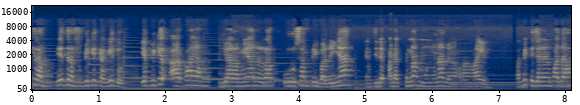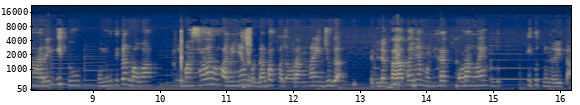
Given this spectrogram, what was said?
tidak dia tidak berpikir kayak gitu. Dia pikir apa yang dialami adalah urusan pribadinya yang tidak ada kena mengena dengan orang lain. Tapi kejadian pada hari itu membuktikan bahwa masalah rohaninya berdampak pada orang lain juga. Ketidaktaatannya menyeret orang lain untuk ikut menderita.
